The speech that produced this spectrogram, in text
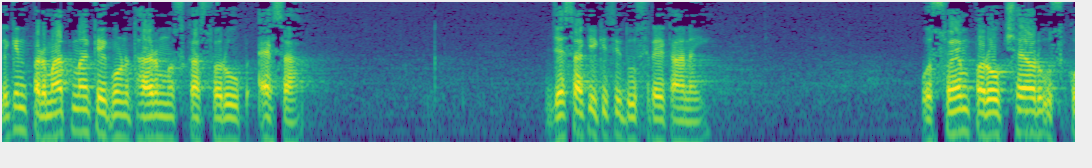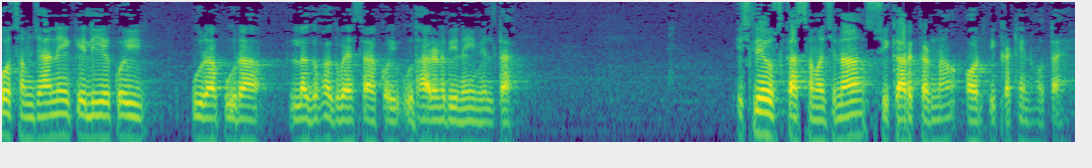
लेकिन परमात्मा के गुण धर्म उसका स्वरूप ऐसा, जैसा कि किसी दूसरे का नहीं। वो स्वयं परोक्ष है और उसको समझाने के लिए कोई पूरा पूरा लगभग वैसा कोई उदाहरण भी नहीं मिलता। इसलिए उसका समझना, स्वीकार करना और भी कठिन होता है।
